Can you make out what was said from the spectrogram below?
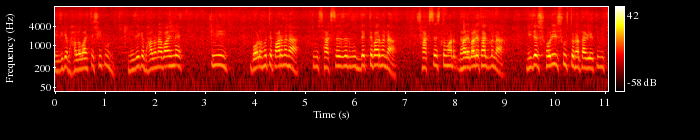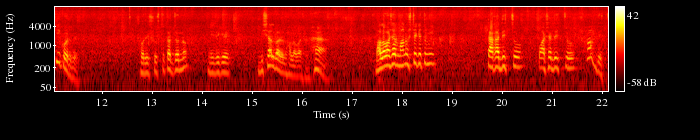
নিজেকে ভালোবাসতে শিখুন। নিজেকে ভালো না বাসলে তুমি বড় হতে পারবে না, তুমি সাকসেসের মুখ দেখতে পারবে না সাকসেস তোমার ধারে বাড়ে থাকবে না, নিজের শরীর সুস্থ না থাকলে তুমি কি করবে? শরীর সুস্থতার জন্য নিজেকে বিশালভাবে ভালোবাসুন হ্যাঁ ভালোবাসার মানুষটাকে তুমি টাকা দিচ্ছ, পয়সা দিচ্ছ, সব দিচ্ছ,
